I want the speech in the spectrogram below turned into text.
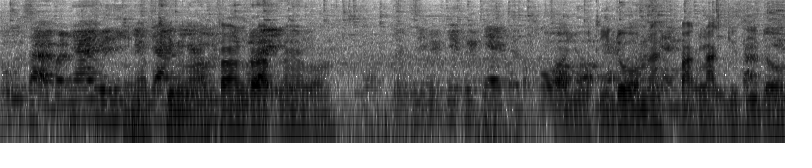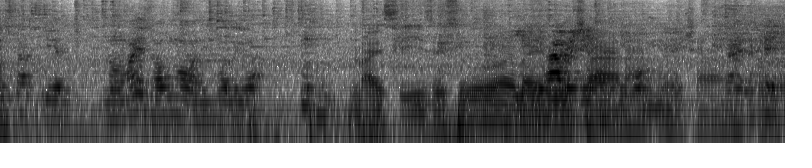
ผู้สาบรรยายไปที่นี่ครับทีมงานต้อนรับนะครับผมก็อยู่ที่โดมนะปักหลักอยู่ที่โดมหน่อไม้สองหน่อที่บนเรือ ลายสีสวยๆใบบูชานะครับบูชาเปิด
